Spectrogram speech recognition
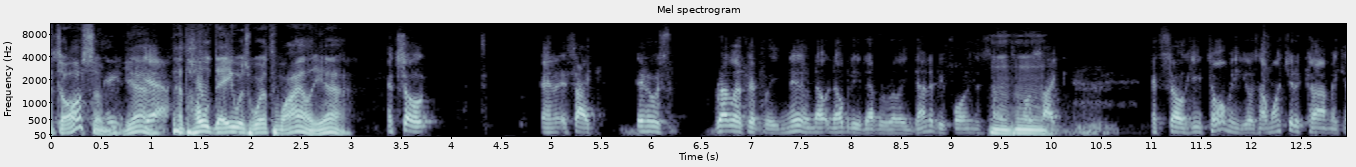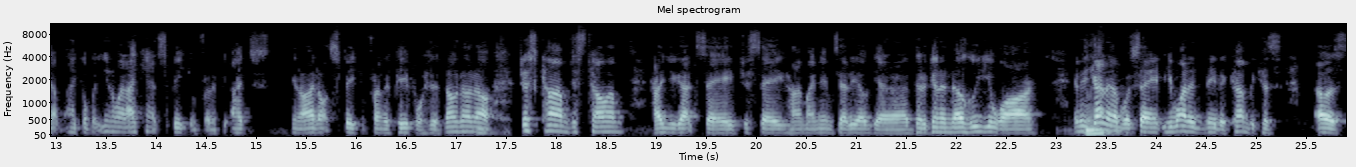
It's awesome. amazing. Yeah. Yeah. That whole day was worthwhile. Yeah. And so, and it's like, and it was relatively new. No, nobody had ever really done it before in the Mhm. it's like, and so he told me, he goes, I want you to come. I go, but you know what? I can't speak in front of people. I just, you know, I don't speak in front of people. He says, no, no, no, just come, just tell them how you got saved. Just say, hi, my name's Eddie Elguera. They're going to know who you are. And he kind of was saying he wanted me to come because I was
